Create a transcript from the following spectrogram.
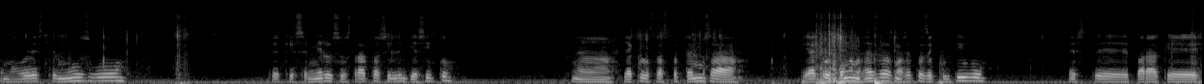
Remover este musgo que, se mire el sustrato así limpiecito. Uh, ya que los transportemos a ya que los pongan en esas macetas de cultivo este para que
